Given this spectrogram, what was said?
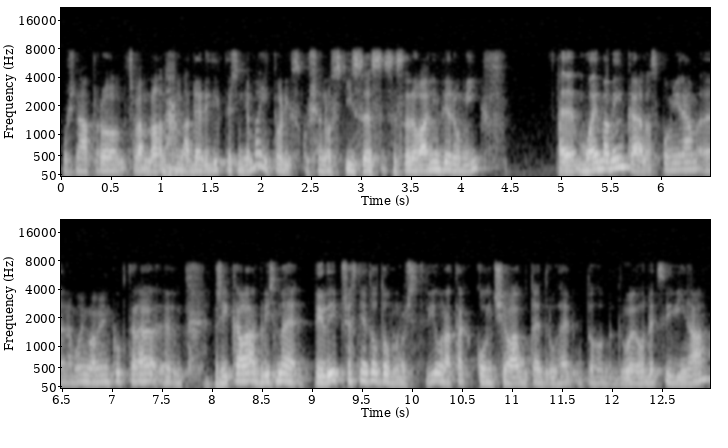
možná pro třeba mladé lidi, kteří nemají tolik zkušeností se, se sledováním vědomí, eh, Moje maminka, vzpomínám eh, na moji maminku, která eh, říkala, když jsme pili přesně toto množství, ona tak končila u, té druhé, u toho druhého deci vína,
